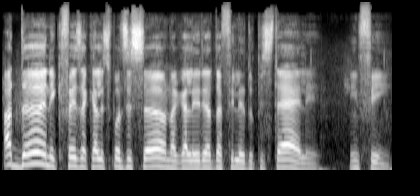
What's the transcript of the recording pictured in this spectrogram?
A Dani que fez aquela exposição na galeria da filha do Pistelli. Enfim,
